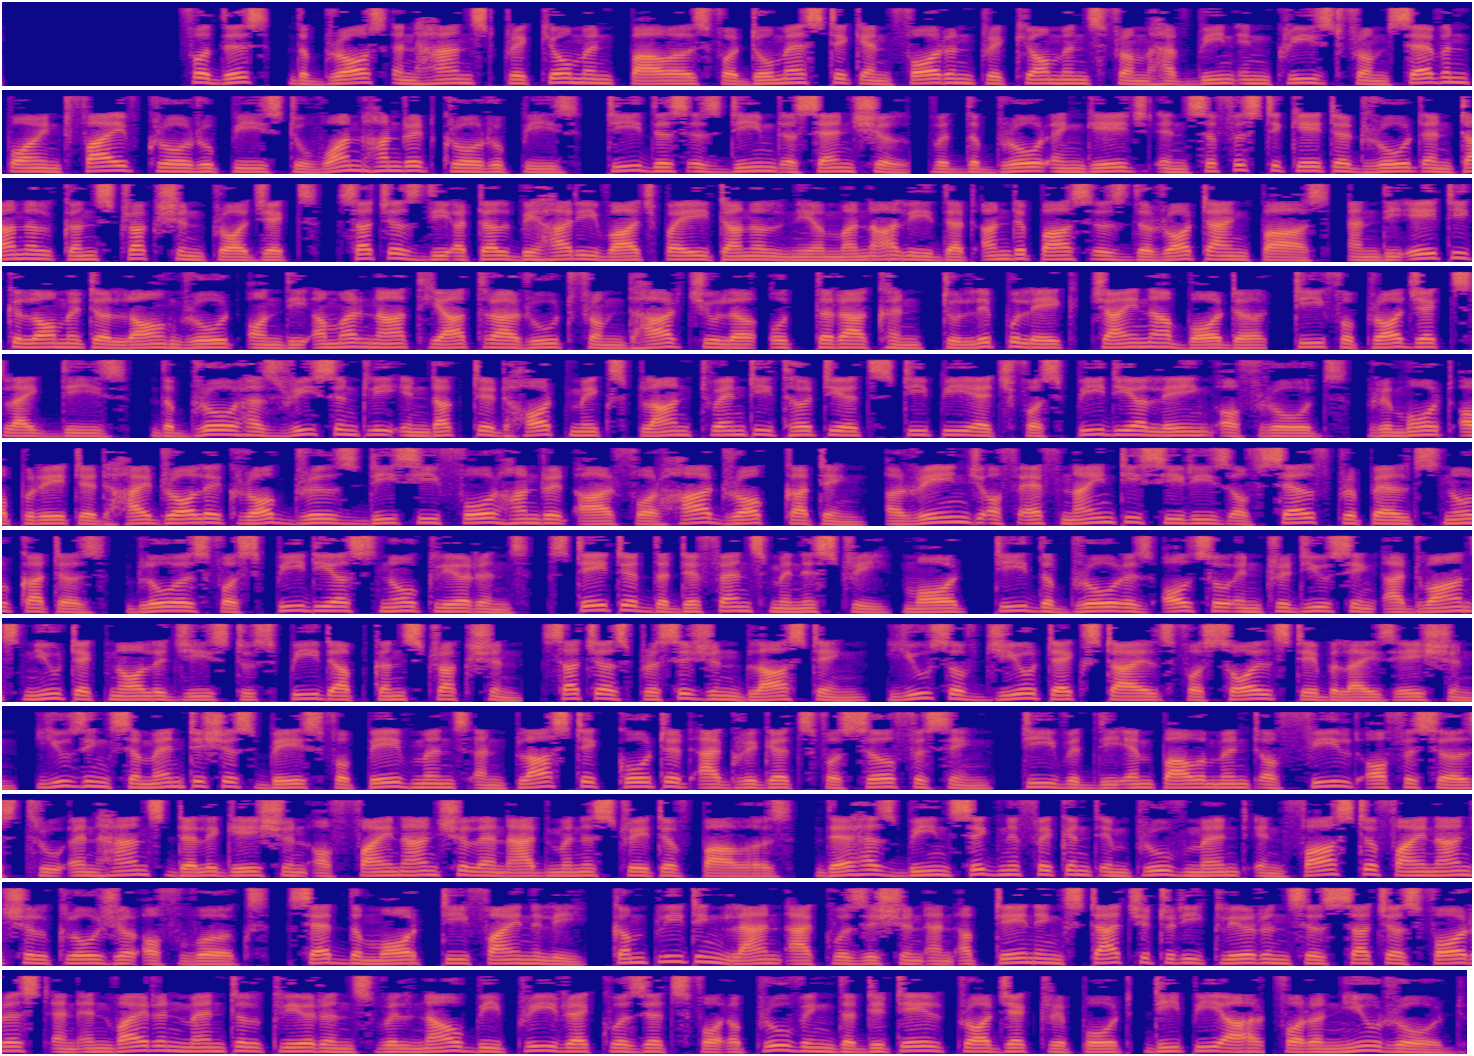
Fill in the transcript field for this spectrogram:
For this, the BRO's enhanced procurement powers for domestic and foreign procurements from have been increased from 7.5 crore rupees to 100 crore rupees. T this is deemed essential, with the BRO engaged in sophisticated road and tunnel construction projects, such as the Atal Bihari Vajpayee tunnel near Manali that underpasses the Rohtang Pass, and the 80 km long road on the Amarnath Yatra route from Dharchula, Uttarakhand, to Lipulekh, China border. T for projects like these, the BRO has recently inducted Hot Mix Plant 2030th TPH for speedier laying of roads, remote operated hydraulic rock drills DC 400R for hard rock cutting, a range of F90 series of self propelled snow cutters, blowers for speedier snow clearance, stated the Defense Ministry. Mod T. The BRO is also introducing advanced new technologies to speed up construction, such as precision blasting, use of geotextiles for soil stabilization, using cementitious base for pavements and plastic-coated aggregates for surfacing, t with the empowerment of field officers through enhanced delegation of financial and administrative powers, there has been significant improvement in faster financial closure of works, said the MOD T. Finally, completing land acquisition and obtaining statutory clearances such as forest and environmental clearance will now be prerequisites for approving the detailed project report DPR for a new road.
